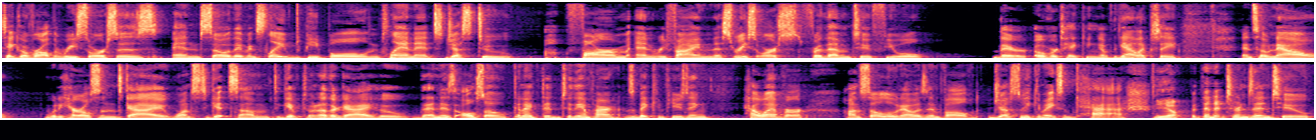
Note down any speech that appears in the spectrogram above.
take over all the resources, and so they've enslaved people and planets just to farm and refine this resource for them to fuel their overtaking of the galaxy. And so now Woody Harrelson's guy wants to get some to give to another guy who then is also connected to the Empire. It's a bit confusing. However, Han Solo now is involved just so he can make some cash. Yep. But then it turns into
